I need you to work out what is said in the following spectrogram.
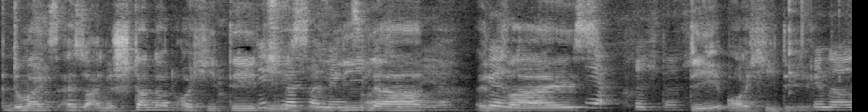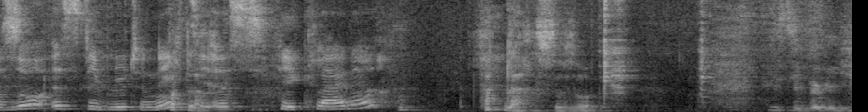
Du meinst also eine Standardorchidee, Die die, ist in lila, in Genau. weiß. Ja, richtig. Die Orchidee. Genau, so ist die Blüte nicht. Was Sie ist viel kleiner. Was lachst du so? Ist die wirklich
